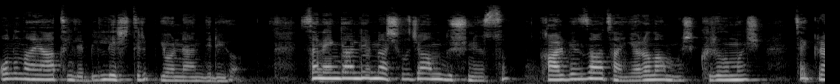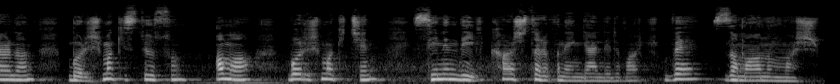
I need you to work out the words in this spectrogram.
onun hayatıyla birleştirip yönlendiriyor. Sen engellerin aşılacağını düşünüyorsun. Kalbin zaten yaralanmış, kırılmış Tekrardan barışmak istiyorsun ama barışmak için senin değil karşı tarafın engelleri var ve zamanın var.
